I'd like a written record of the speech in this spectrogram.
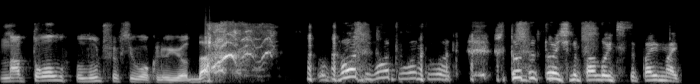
на тол лучше всего клюет, да. Вот, вот, вот, вот. Что-то точно получится поймать.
